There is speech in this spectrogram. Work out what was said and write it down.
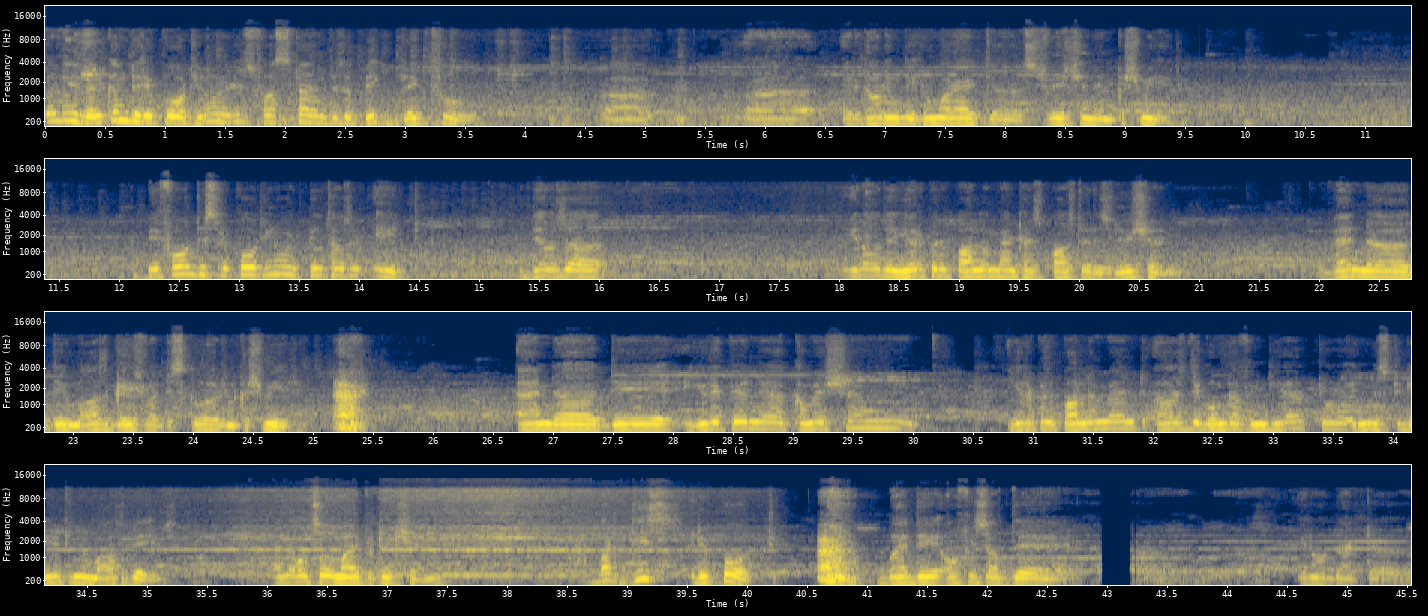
Well, we welcome the report. You know, it is first time there's a big breakthrough uh, uh, regarding the human rights uh, situation in Kashmir. Before this report, you know, in 2008, there was a, you know, the European Parliament has passed a resolution when uh, the mass graves were discovered in Kashmir. and uh, the European uh, Commission, European Parliament urged the government of India to investigate in the mass graves and also my protection. But this report by the office of the, you know, that uh,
